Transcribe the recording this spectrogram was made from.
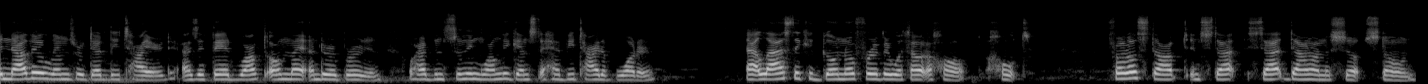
But now their limbs were deadly tired, as if they had walked all night under a burden, or had been swimming long against a heavy tide of water. At last they could go no further without a halt. Frodo stopped and sat, sat down on a stone.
